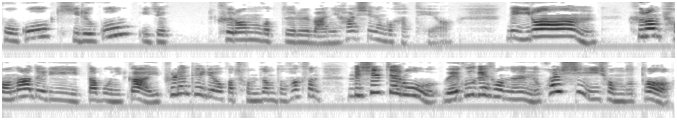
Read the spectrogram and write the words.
보고 기르고 이제 그런 것들을 많이 하시는 것 같아요. 근데 이런 그런 변화들이 있다 보니까 이 플랜테리어가 점점 더 확산. 근데 실제로 외국에서는 훨씬 이전부터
